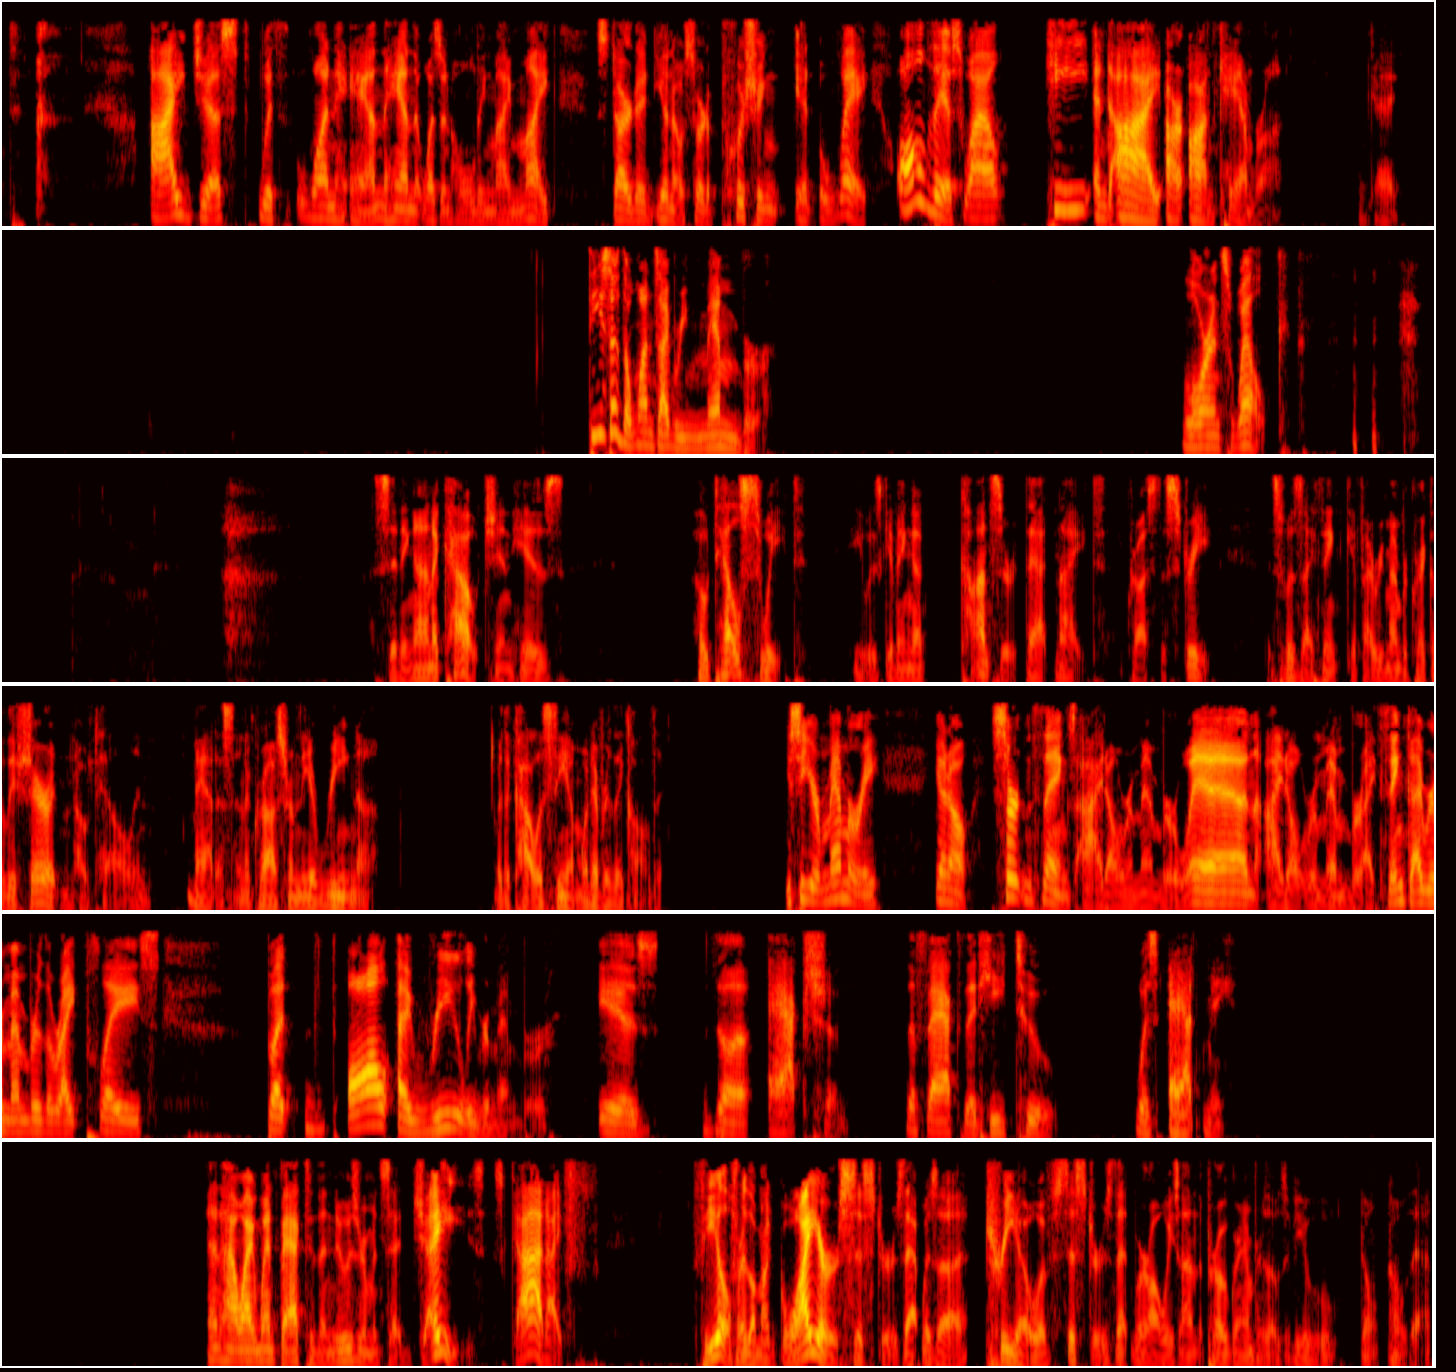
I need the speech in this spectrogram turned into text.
I just, with one hand, the hand that wasn't holding my mic, started, you know, sort of pushing it away. All this while he and I are on camera. Okay? These are the ones I remember. Lawrence Welk. Sitting on a couch in his hotel suite. He was giving a concert that night across the street. This was, I think, if I remember correctly, the Sheraton Hotel in Madison, across from the arena or the Coliseum, whatever they called it. You see, your memory, you know, certain things, I don't remember when, I don't remember, I think I remember the right place. But all I really remember is the action, the fact that he too was at me. And how I went back to the newsroom and said, Jesus, God, I feel for the McGuire sisters. That was a trio of sisters that were always on the program, for those of you who don't know that.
